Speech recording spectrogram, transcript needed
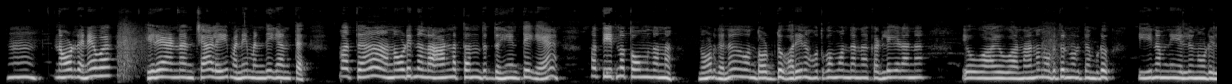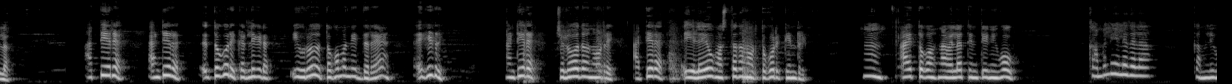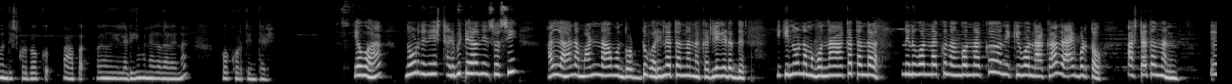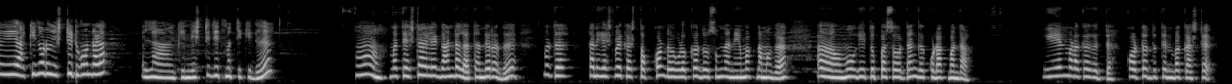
ಹ್ಮ್ ನೋಡ್ದೇನೇವ ಹಿರೇ ಅಣ್ಣನ ಚಾಳಿ ಮನೆ ಮಂದಿಗೆ ಅಂತ. ಮತ್ತ ನೋಡಿದ್ನಲ್ಲ ಅಣ್ಣ ತಂದದ್ದು ಹೆಂಡತಿಗೆ? ಮತ್ತೆ ಇದನ್ನ ತೊಗೊಂಬಂದನ. ನೋಡ್ದೇನ ಒಂದು ದೊಡ್ಡ ಹೊರಿನ ಹೊತ್ಕೊಂಬಂದನ ಕಡ್ಲಿ ಗಿಡನ? ಯವ್ವ ಇವ್ವ ನಾನು ನೋಡಿದ್ರೆ ನೋಡ್ದೆ ಬಿಡು. ಈ ನಮ್ನಿ ಎಲ್ಲೂ ನೋಡಿಲ್ಲ. ಅತ್ತೀರೆ ಅಂಟೀರೆ ತಗೋರಿ ಕಡ್ಲಿ ಗಿಡ. ಇವರು ತಗೊಂಬಂದಿದ್ದಾರೆ. ಹಿಡ್ರಿ. ಅಂಟೀರೆ ಚಲೋ ಅದ ನೋಡ್ರಿ. ಅತ್ತೀರೆ ಎಲೆಯೋ ಮಸ್ತದ ನೋಡಿ, ತಗೋರಿ, ತಿನ್ರಿ. ಹ್ಮ್, ಆಯ್ತು ತಗೋ, ನಾವೆಲ್ಲ ತಿಂತೀನಿ ಹೋಗ್. ಕಮಲಿ ಇಲ್ಲದಲ್ಲ ಕಮಲಿ ಒಂದಿಷ್ಟು ಕೊಡ್ಬೇಕು ಪಾಪ ಇಲ್ಲಿ ಅಡಿಗೆ ಮನೆಗದಳೇನ? ಹೋಗಿ ಕೊಡ್ತೀನಿ ಯವ್ವ ನೋಡಿದ್ರೆ ಎಷ್ಟು ಹಡ್ಬಿಟ್ಟ ನೀನು ಸೊಸಿ ಅಲ್ಲ, ನಮ್ಮ ಅಣ್ಣ ಒಂದು ದೊಡ್ಡ ಹೊರಿನ ನನ್ನ ಕಡ್ಲಿ ಗಿಡದ್ದು ನೋಡಿ ನಮ್ಗೆ ಒಂದು ಹಾಕ ತಂದ ನಿನಗೆ ಒಂದು ಹಾಕ ನಂಗೆ ಒಂದು ಹಾಕ ನಿಕ್ಕಿ ಒಂದು ಹಾಕ ಆಗ್ಬಿಡ್ತಾವ ಅಷ್ಟ ತಂದನ್. ಈ ಅಕ್ಕಿ ನೋಡು, ಇಷ್ಟು ಇಟ್ಕೊಂಡ ಅಲ್ಲ, ಆಕಿನ ಎಷ್ಟು ಇದ್ದಿತ್ತು ಮತ್ತೆ ಹ್ಞೂ ಮತ್ತೆ ಎಷ್ಟ ಅಲ್ಲಿ ಗಂಡಲ್ಲ ತಂದಿರೋದು? ಮತ್ತೆ ತನಗೆ ಎಷ್ಟು ಬೇಕಷ್ಟು ತಕ್ಕೊಂಡು ಉಳ್ಕೋದು ಸುಮ್ಮನೆ ನೇಮಕ್ ನಮಗೆ ಮೂಗಿ ತುಪ್ಪ ಸೋರ್ದಂಗೆ ಕೊಡಕ್ಕೆ ಬಂದ. ಏನು ಮಾಡಕ್ಕಾಗುತ್ತೆ? ಕೊಟ್ಟದ್ದು ತಿನ್ಬೇಕಷ್ಟೇ.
